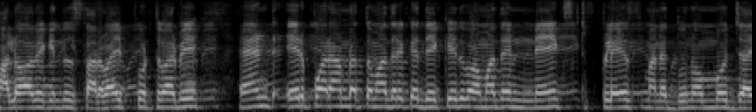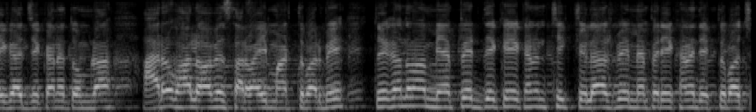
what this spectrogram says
ভালোভাবে কিন্তু সার্ভাইভ করতে পারবে। এন্ড এরপরে আমরা তোমাদেরকে দেখিয়ে দেবো আমাদের নেক্সট প্লেস মানে দু নম্বর জায়গা যেখানে তোমরা আরও ভালোভাবে সার্ভাইভ মারতে পারবে। তো এখানে তোমরা ম্যাপের দেখে এখানে ঠিক চলে আসবে ম্যাপের এখানে দেখতে পাচ্ছ,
